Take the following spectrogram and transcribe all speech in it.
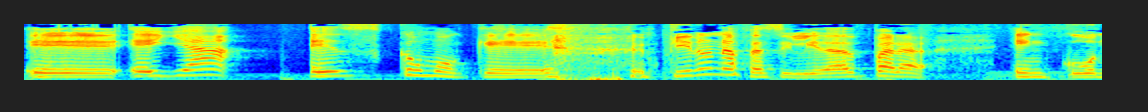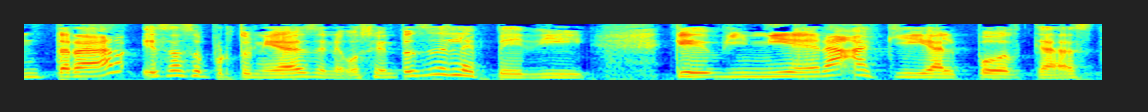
Eh, ella es como que tiene una facilidad para encontrar esas oportunidades de negocio. Entonces le pedí que viniera aquí al podcast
